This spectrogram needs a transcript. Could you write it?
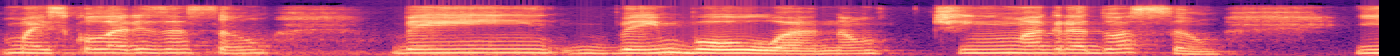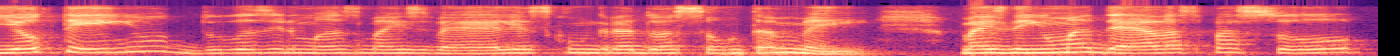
uma escolarização bem, bem boa, não tinha uma graduação. E eu tenho duas irmãs mais velhas com graduação também, mas nenhuma delas passou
